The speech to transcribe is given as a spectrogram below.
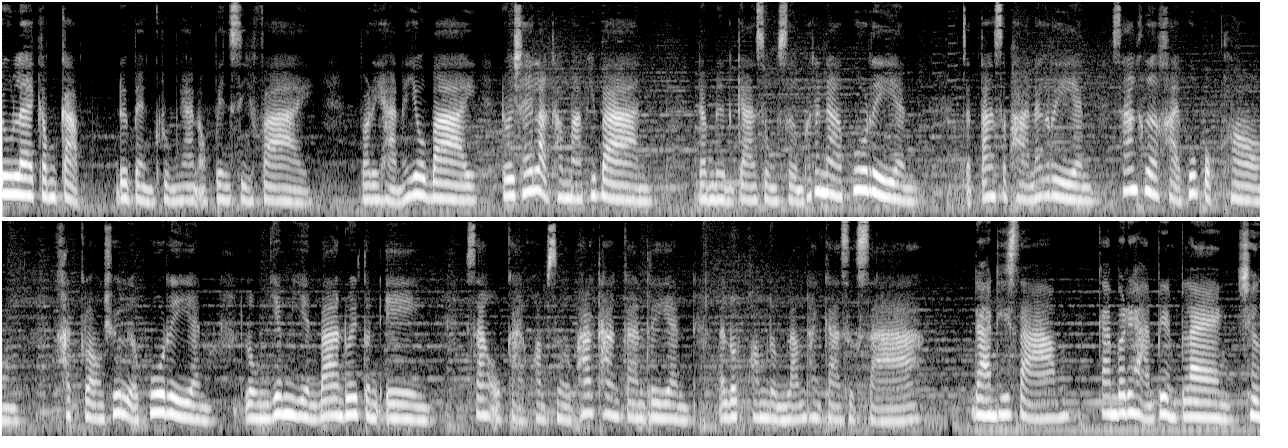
ดูแลกำกับ โดยแบ่งกลุ่มงานออกเป็น 4 ฝ่าย บริหารนโยบาย โดยใช้หลักธรรมาภิบาลดำเนินการส่งเสริมพัฒนาผู้เรียน จัดตั้งสภานักเรียน สร้างเครือข่ายผู้ปกครอง คัดกรองช่วยเหลือผู้เรียน ลงเยี่ยมเยียนบ้านด้วยตนเอง สร้างโอกาสความเสมอภาคทางการเรียน และลดความเหลื่อมล้ำทางการศึกษา ด้านที่ 3 การบริหารเปลี่ยนแปลง เชิง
